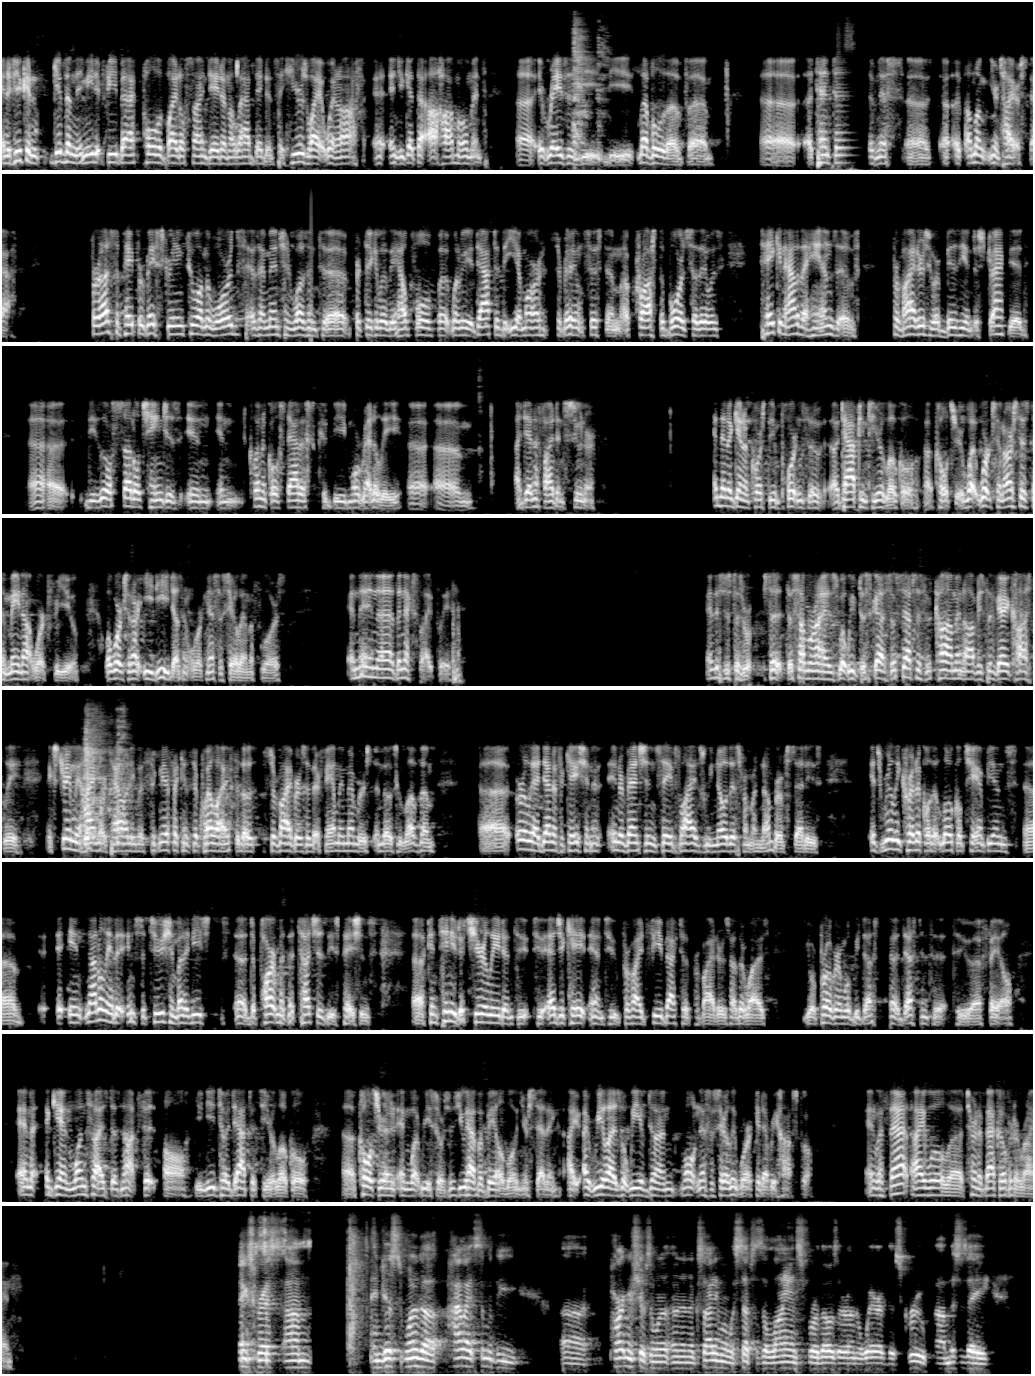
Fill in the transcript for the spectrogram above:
And if you can give them the immediate feedback, pull the vital sign data and the lab data and say, here's why it went off, and you get that aha moment, uh, it raises the, the level of uh, uh, attentiveness uh, uh, among your entire staff. For us, a paper-based screening tool on the wards, as I mentioned, wasn't uh, particularly helpful, but when we adapted the EMR surveillance system across the board so that it was taken out of the hands of providers who are busy and distracted, uh, these little subtle changes in, in clinical status could be more readily uh, um, identified and sooner. And then again, of course, the importance of adapting to your local uh, culture. What works in our system may not work for you. What works in our ED doesn't work necessarily on the floors. And then uh, the next slide, please. And this is just to, to, to, summarize what we've discussed. So sepsis is common, obviously very costly, extremely high mortality with significant sequelae for those survivors and their family members and those who love them. Uh, early identification and intervention saves lives. We know this from a number of studies. It's really critical that local champions, uh, in, not only at an institution, but at each uh, department that touches these patients, uh, continue to cheerlead and to, to educate and to provide feedback to the providers. Otherwise, your program will be dest uh, destined to, to uh, fail. And again, one size does not fit all. You need to adapt it to your local uh, culture and, and, what resources you have available in your setting. I, I, realize what we have done won't necessarily work at every hospital. And with that, I will uh, turn it back over to Ryan. Thanks, Chris. Um, and just wanted to highlight some of the uh, partnerships and, an exciting one with Sepsis Alliance for those that are unaware of this group. Um, this is a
